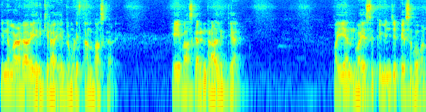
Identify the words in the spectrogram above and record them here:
இன்னும் அழகாக இருக்கிறாய் என்று முடித்தான் பாஸ்கர். ஏய் பாஸ்கர் என்றாள் நித்யா. பையன் வயசுக்கு மிஞ்சி பேசுபவன்.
